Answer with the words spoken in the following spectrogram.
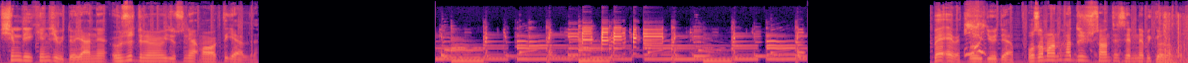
Şimdi ikinci video yani özür dileme videosunu yapma vakti geldi. Ve evet bu videoyu da yaptım. O zaman hadi şu sanat eserine bir göz atalım.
